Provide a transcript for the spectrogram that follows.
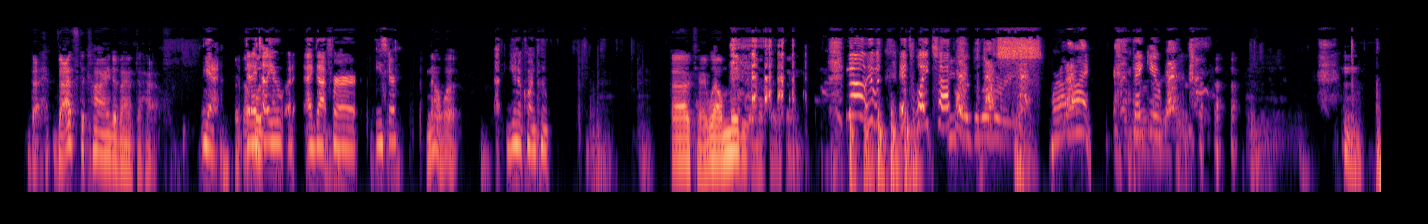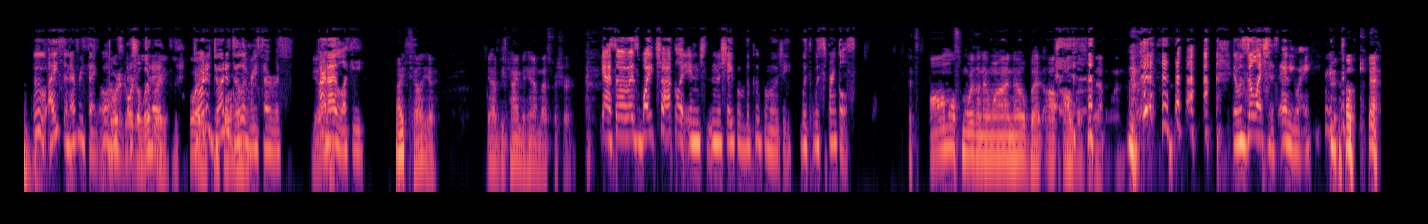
That that's the kind of aunt to have. Yeah. Did I tell you what I got for Easter? No, what? Uh, unicorn poop. Okay, well, maybe no, it was, it's white chocolate. We're online. Thank you. hmm. Ooh, ice and everything. Oh, door to door delivery. door to door to delivery service. Yeah. Aren't I lucky? I tell you. Yeah, be kind to him, that's for sure. Yeah, so it was white chocolate in, in the shape of the poop emoji with, with sprinkles. It's almost more than I want to know, but I'll, I'll listen to that one. It was delicious anyway. okay.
